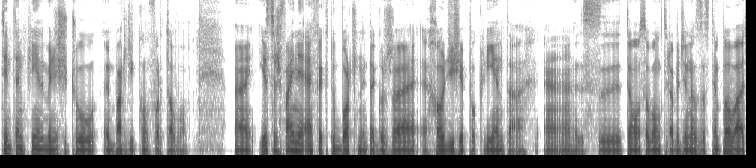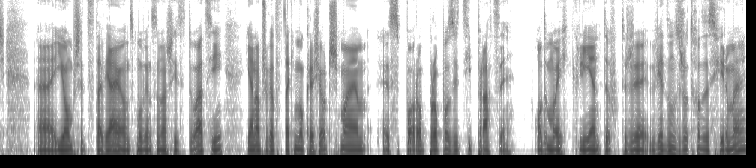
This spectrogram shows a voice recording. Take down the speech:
tym ten klient będzie się czuł bardziej komfortowo. E, jest też fajny efekt uboczny tego, że chodzi się po klientach e, z tą osobą, która będzie nas zastępować, e, ją przedstawiając, mówiąc o naszej sytuacji. Ja na przykład w takim okresie otrzymałem sporo propozycji pracy od moich klientów, którzy wiedząc, że odchodzę z firmy,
